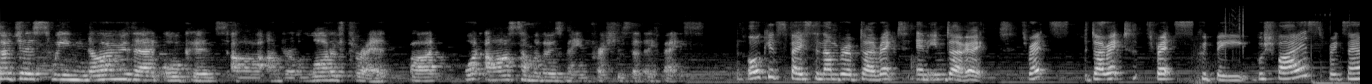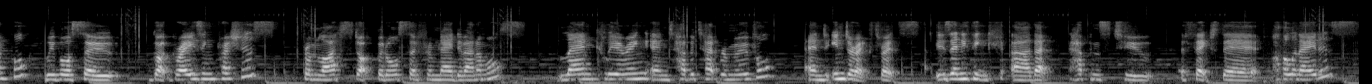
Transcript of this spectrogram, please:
So, Jess, we know that orchids are under a lot of threat, but what are some of those main pressures that they face? Orchids face a number of direct and indirect threats. The direct threats could be bushfires, for example. We've also got grazing pressures from livestock, but also from native animals, land clearing and habitat removal. And indirect threats is anything uh, that happens to affect their pollinators.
